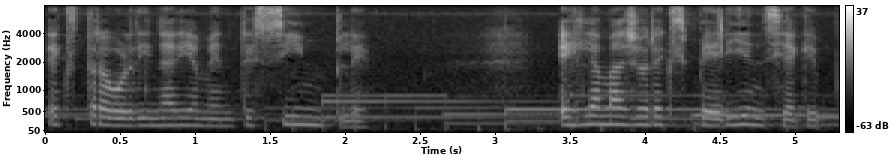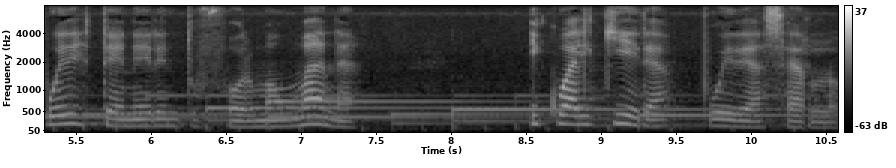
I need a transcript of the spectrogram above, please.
extraordinariamente simple. Es la mayor experiencia que puedes tener en tu forma humana y cualquiera puede hacerlo.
